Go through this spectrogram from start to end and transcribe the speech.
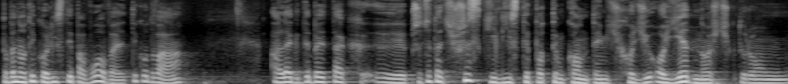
To będą tylko listy Pawłowe, tylko dwa, Ale gdyby tak y, przeczytać wszystkie listy pod tym kątem, jeśli chodzi o jedność, którą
